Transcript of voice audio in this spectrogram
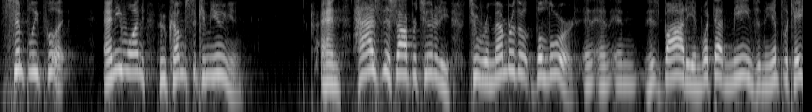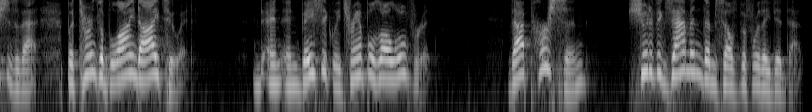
Simply put, anyone who comes to communion and has this opportunity to remember the, the Lord and, and, and his body and what that means and the implications of that, but turns a blind eye to it and, and basically tramples all over it, that person should have examined themselves before they did that.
